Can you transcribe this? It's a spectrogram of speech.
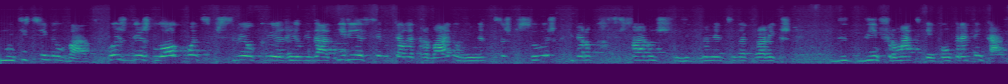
muitíssimo elevado. Depois, desde logo, quando se percebeu que a realidade iria ser o teletrabalho, houve imensas pessoas que tiveram que reforçar os, os equipamentos eletrónicos de, de, informática, em concreto, em casa.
